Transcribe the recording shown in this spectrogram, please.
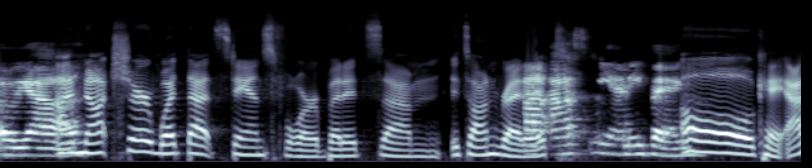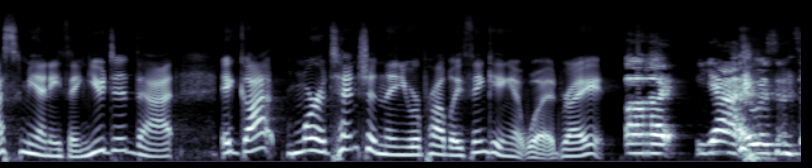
Oh yeah. I'm not sure what that stands for, but it's um it's on Reddit. uh, ask me anything. oh, okay. Ask me anything. You did that. It got more attention than you were probably thinking it would, right? Uh, yeah, it was.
